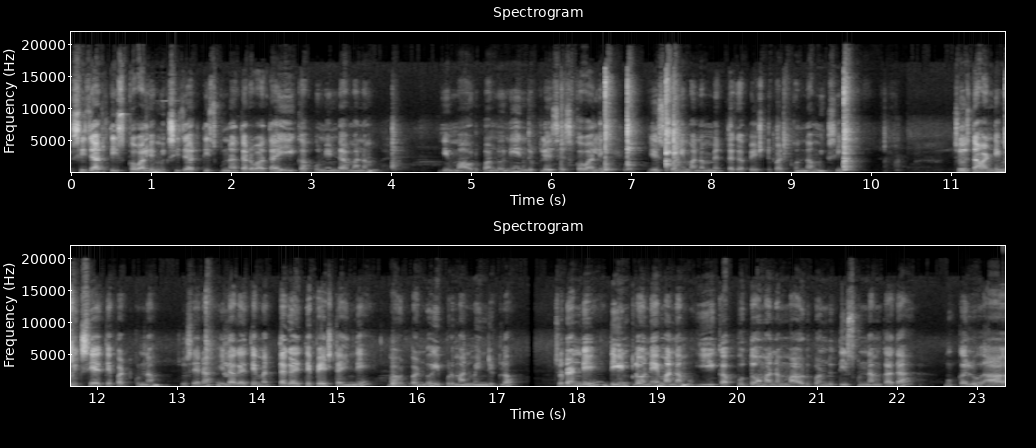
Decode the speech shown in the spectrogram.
మిక్సీ జార్ తీసుకోవాలి. మిక్సీ జార్ తీసుకున్న తర్వాత ఈ కప్పు నిండా మనం ఈ మామిడి పండుని ఇందులో వేసేసుకోవాలి. వేసుకొని మనం మెత్తగా పేస్ట్ పట్టుకుందాం మిక్సీ. చూద్దామండి మిక్సీ అయితే పట్టుకున్నాం. చూసారా? ఇలాగైతే మెత్తగా అయితే పేస్ట్ అయింది మామిడి పండు ఇప్పుడు మనం ఇందుట్లో చూడండి దీంట్లోనే మనం ఈ కప్పుతో మనం మామిడి పండు తీసుకున్నాం కదా ముక్కలు. ఆ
